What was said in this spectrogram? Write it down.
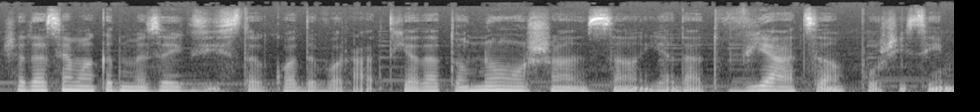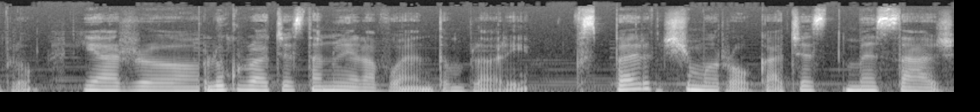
și-a dat seama că Dumnezeu există cu adevărat. I-a dat o nouă șansă, i-a dat viață, pur și simplu. Iar uh, lucrul acesta nu e la voia întâmplării. Sper și mă rog că acest mesaj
